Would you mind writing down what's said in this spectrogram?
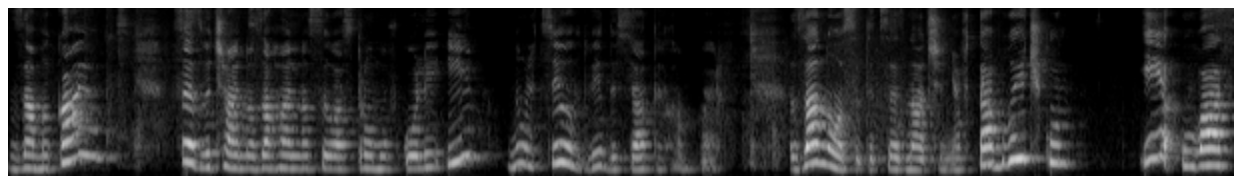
Замикаю. Це, звичайно, загальна сила струму в колі і 0,2 ампер. Заносите це значення в табличку, і у вас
